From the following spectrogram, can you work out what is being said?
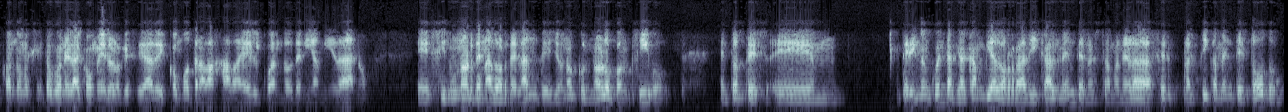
cuando me siento con él a comer o lo que sea, de cómo trabajaba él cuando tenía mi edad, ¿no? Eh, sin un ordenador delante. Yo no, no lo concibo. Entonces, eh, teniendo en cuenta que ha cambiado radicalmente nuestra manera de hacer prácticamente todo,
